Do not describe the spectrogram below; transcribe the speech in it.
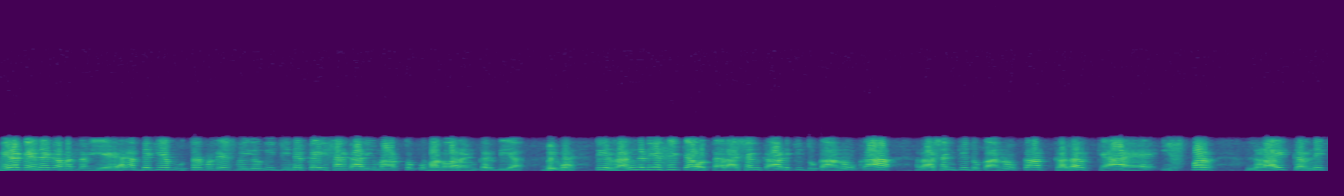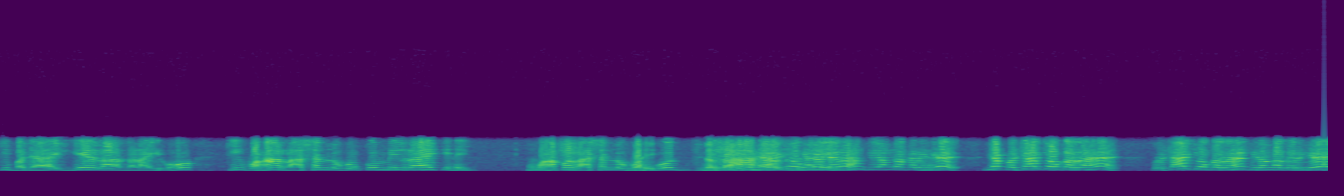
मेरा कहने का मतलब ये है अब देखिए अब उत्तर प्रदेश में योगी जी ने कई सरकारी इमारतों को भगवा रंग कर दिया। बिल्कुल। तो रंगने से क्या होता है? राशन कार्ड की दुकानों का राशन की दुकानों का कलर क्या है? इस पर लड़ाई करने की बजाय ये लड़ाई हो कि वहाँ राशन लोगों को मिल रहा है कि नहीं? वहाँ पर राशन लोगों को मिल रहा है? हम तिरंगा करेंगे। या प्रचार क्यों कर रहे हैं? प्रचार क्यों कर रहे हैं? तिरंगा करेंगे।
